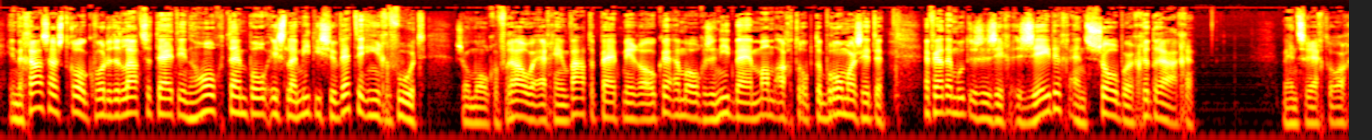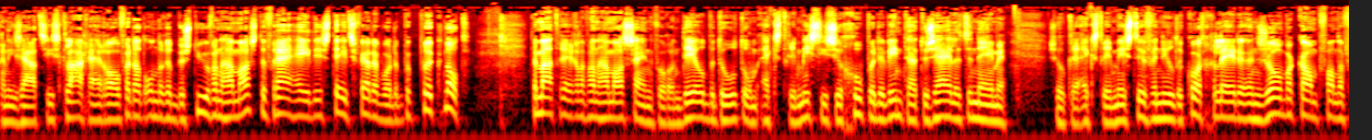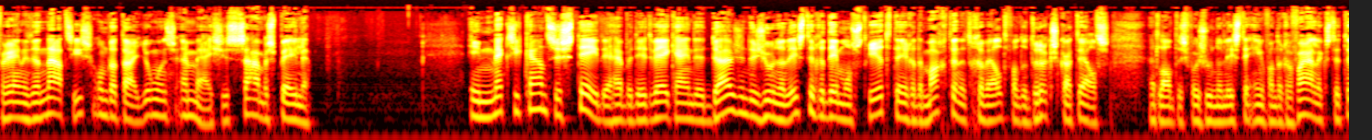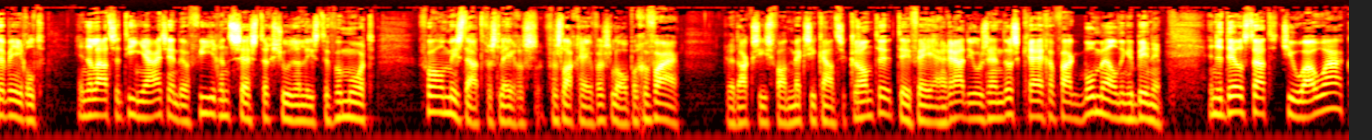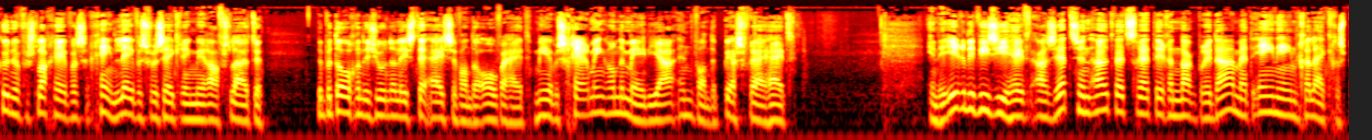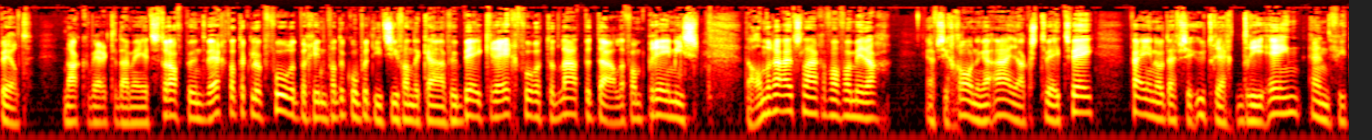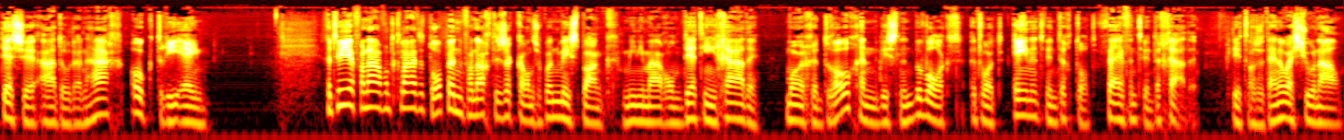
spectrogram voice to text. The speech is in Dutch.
In de Gazastrook worden de laatste tijd in hoog tempo islamitische wetten ingevoerd. Zo mogen vrouwen er geen waterpijp meer roken en mogen ze niet bij een man achter op de brommer zitten. En verder moeten ze zich zedig en sober gedragen. Mensenrechtenorganisaties klagen erover dat onder het bestuur van Hamas de vrijheden steeds verder worden beknot. De maatregelen van Hamas zijn voor een deel bedoeld om extremistische groepen de wind uit de zeilen te nemen. Zulke extremisten vernielden kort geleden een zomerkamp van de Verenigde Naties omdat daar jongens en meisjes samenspelen. In Mexicaanse steden hebben dit weekende duizenden journalisten gedemonstreerd tegen de macht en het geweld van de drugskartels. Het land is voor journalisten een van de gevaarlijkste ter wereld. In de laatste tien jaar zijn er 64 journalisten vermoord. Vooral misdaadverslaggevers lopen gevaar. Redacties van Mexicaanse kranten, tv- en radiozenders krijgen vaak bommeldingen binnen. In de deelstaat Chihuahua kunnen verslaggevers geen levensverzekering meer afsluiten. De betogende journalisten eisen van de overheid meer bescherming van de media en van de persvrijheid. In de eredivisie heeft AZ zijn uitwedstrijd tegen NAC Breda met 1-1 gelijk gespeeld. NAC werkte daarmee het strafpunt weg dat de club voor het begin van de competitie van de KNVB kreeg voor het te laat betalen van premies. De andere uitslagen van vanmiddag FC Groningen Ajax 2-2, Feyenoord FC Utrecht 3-1 en Vitesse ADO Den Haag ook 3-1. Het weer vanavond klaart het op en vannacht is er kans op een mistbank. Minima rond 13 graden. Morgen droog en wisselend bewolkt. Het wordt 21 tot 25 graden. Dit was het NOS Journaal.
